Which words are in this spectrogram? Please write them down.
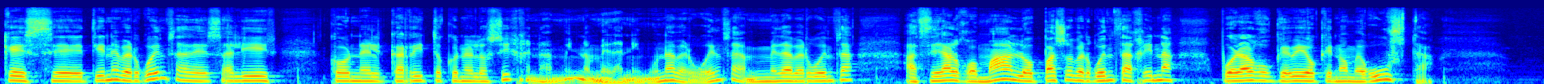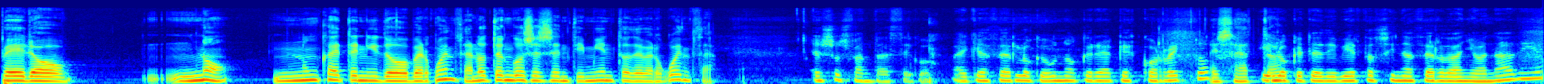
que se tiene vergüenza de salir con el carrito con el oxígeno. A mí no me da ninguna vergüenza. A mí me da vergüenza hacer algo malo. Paso vergüenza ajena por algo que veo que no me gusta. Pero no, nunca he tenido vergüenza. No tengo ese sentimiento de vergüenza. Eso es fantástico. Hay que hacer lo que uno crea que es correcto y lo que te divierta sin hacer daño a nadie.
